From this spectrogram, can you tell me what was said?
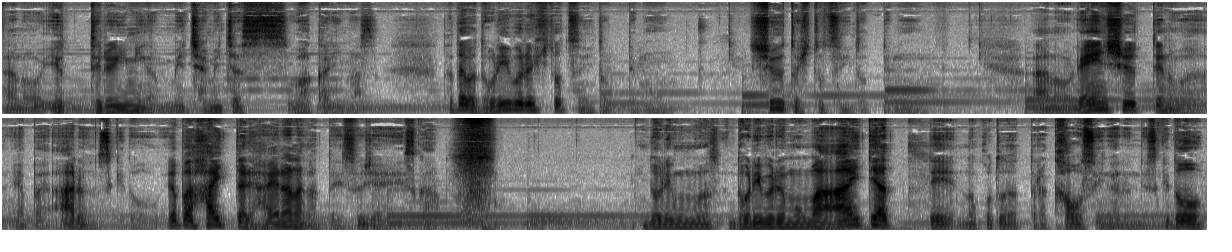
あの言ってる意味がめちゃめちゃ分かります。例えばドリブル一つにとってもシュート一つにとってもあの練習っていうのはやっぱりあるんですけどやっぱり入ったり入らなかったりするじゃないですか。ドリブルもドリブルもまあ相手あってのことだったらカオスになるんですけど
